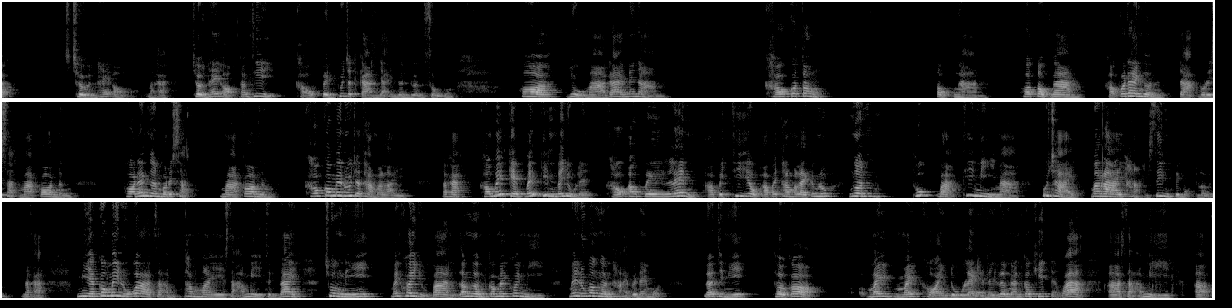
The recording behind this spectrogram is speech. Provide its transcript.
เชิญให้ออกนะคะ เชิญให้ออกทั้งที่เขาเป็นผู้จัดการใหญ่เงินเดือนสูง พออยู่มาได้ไม่นาน เขาก็ต้องตกงาน พอตกงานเขาก็ได้เงินจากบริษัทมาก้อนหนึ่ง พอได้เงินบริษัทมาก้อนหนึ่งเขาก็ไม่รู้จะทำอะไร นะคะเขาไม่เก็บไว้กินไว้อยู่เลย เขาเอาไปเล่น เอาไปเที่ยว เอาไปทำอะไรก็ไม่รู้เงินทุกบาทที่มีมา ผู้ชายมารายหายสิ้นไปหมดเลยนะคะ เมียก็ไม่รู้ว่าสามทำไมสามีถึงได้ ช่วงนี้ไม่ค่อยอยู่บ้าน แล้วเงินก็ไม่ค่อยมี ไม่รู้ว่าเงินหายไปไหนหมด แล้วทีนี้เธอก็ไม่ไม่คอยดูแลในเรื่องนั้นก็คิดแต่ว่าสามี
